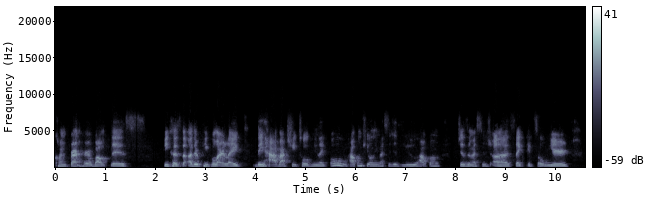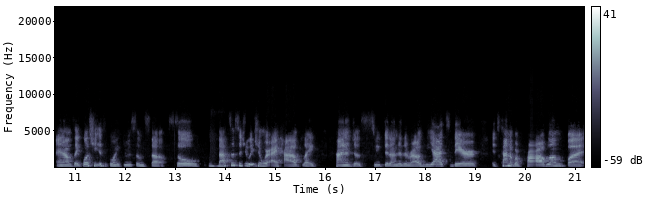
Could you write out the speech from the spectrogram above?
confront her about this? Because the other people are like, they have actually told me, like, oh, how come she only messages you? How come she doesn't message us? Like, it's so weird. And I was like, well, she is going through some stuff. So mm-hmm. that's a situation where I have like kind of just sweep it under the rug. Yeah, it's there. It's kind of a problem, but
